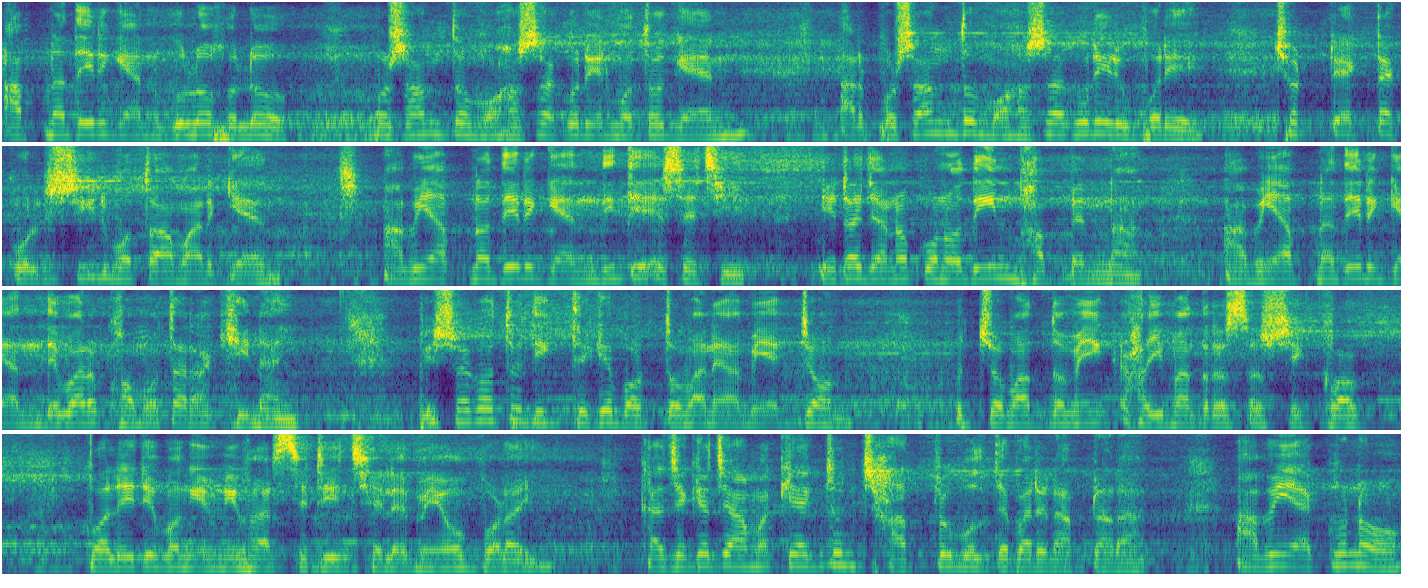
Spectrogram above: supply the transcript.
আপনাদের জ্ঞানগুলো হলো প্রশান্ত মহাসাগরের মতো জ্ঞান। আর প্রশান্ত মহাসাগরের উপরে ছোট্ট একটা কলসির মতো আমার জ্ঞান। আমি আপনাদের জ্ঞান দিতে এসেছি, এটা যেন কোনো দিন ভাববেন না। আমি আপনাদের জ্ঞান দেওয়ার ক্ষমতা রাখি নাই। পেশাগত দিক থেকে বর্তমানে আমি একজন উচ্চ মাধ্যমিক, হাই মাদ্রাসার শিক্ষক, কলেজ এবং ইউনিভার্সিটির ছেলে মেয়েও পড়াই। কাছে কাছে আমাকে একজন ছাত্র বলতে পারেন আপনারা। আমি এখনও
